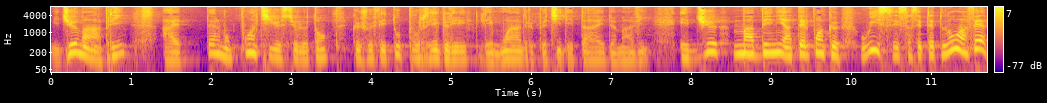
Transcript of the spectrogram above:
Mais Dieu m'a appris à être tellement pointilleux sur le temps que je fais tout pour régler les moindres petits détails de ma vie. Et Dieu m'a béni à tel point que, oui, ça c'est peut-être long à faire,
